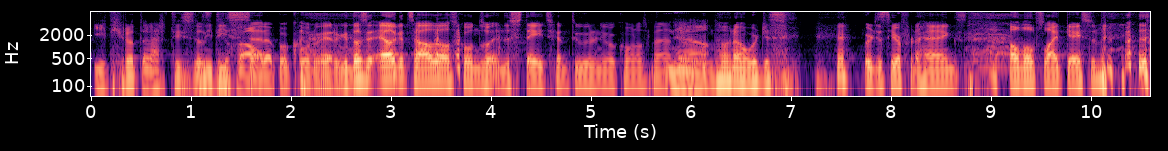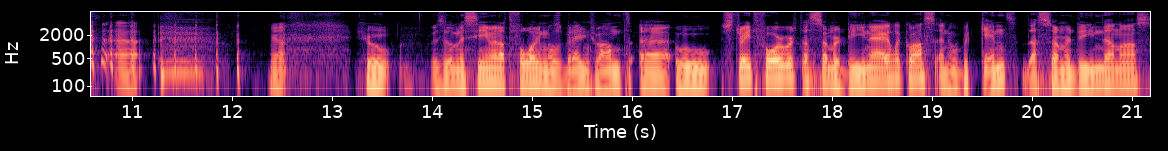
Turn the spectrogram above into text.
iets grotere artiesten Dat is niet die het geval setup ook gewoon weer. Dat is eigenlijk hetzelfde als gewoon zo in de States gaan toeren, nu ook gewoon als band. Ja. No, no, we're just, we're just here for the hangs. Allemaal flight cases. ja. Goed. We zullen eens zien wat dat volgende ons brengt. Want eh, hoe straightforward dat Summer Dean eigenlijk was en hoe bekend dat Summer Dean dan was,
